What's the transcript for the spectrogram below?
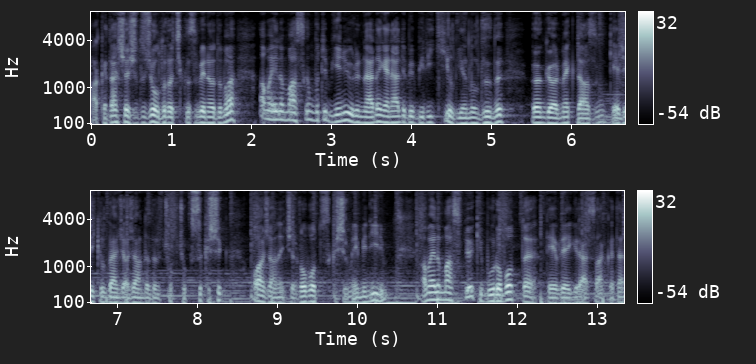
Hakikaten şaşırtıcı olur açıkçası benim adıma. Ama Elon Musk'ın bu tip yeni ürünlerde genelde bir 1-2 yıl yanıldığını öngörmek lazım. Gelecek yıl bence ajandaları çok çok sıkışık. O ajanda için robot sıkışır mı emin değilim. Ama Elon Musk diyor ki bu robot da devreye girerse hakikaten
